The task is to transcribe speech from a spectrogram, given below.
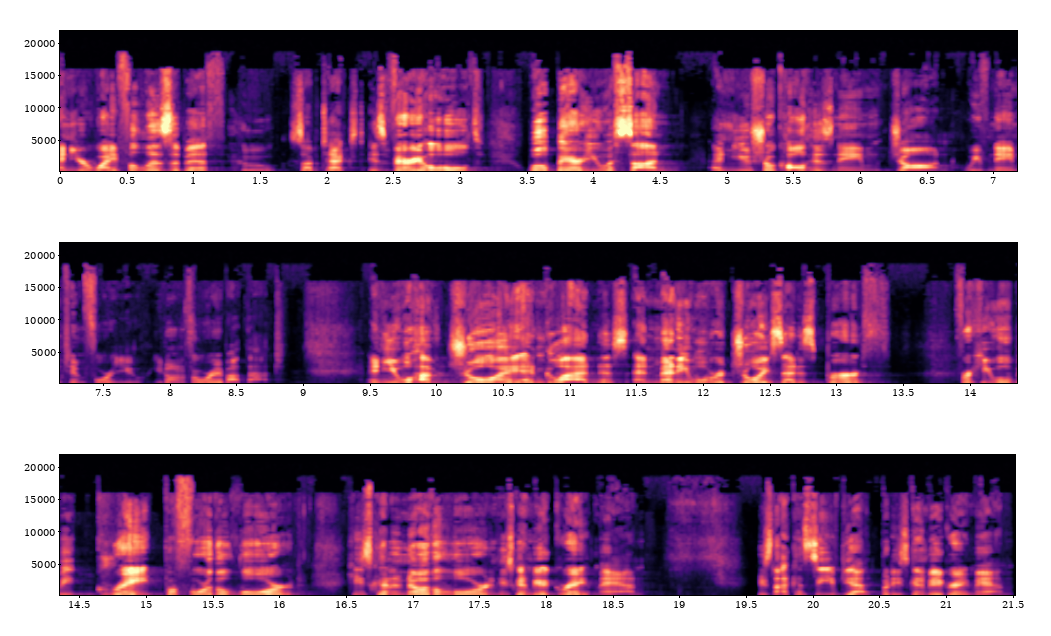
and your wife Elizabeth, who, subtext, is very old, will bear you a son and you shall call his name John. We've named him for you. You don't have to worry about that. And you will have joy and gladness, and many will rejoice at his birth, for he will be great before the Lord. He's going to know the Lord, and he's going to be a great man. He's not conceived yet, but he's going to be a great man.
